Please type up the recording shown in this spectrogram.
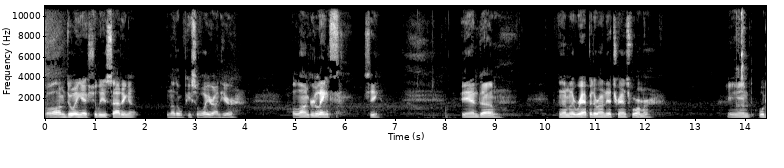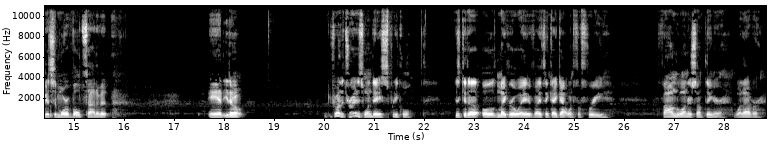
So all I'm doing actually is adding another piece of wire on here, a longer length, see? And, um, and I'm going to wrap it around that transformer and we'll get some more volts out of it. And, you know, if you want to try this one day, it's pretty cool. Just get an old microwave. I think I got one for free. Found one or something or whatever.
